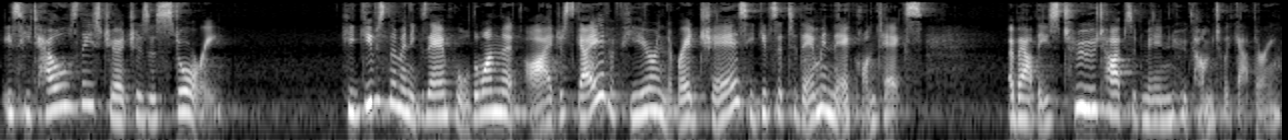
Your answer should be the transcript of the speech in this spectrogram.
is he tells these churches a story he gives them an example, the one that I just gave of here in the red chairs. He gives it to them in their context about these two types of men who come to a gathering.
